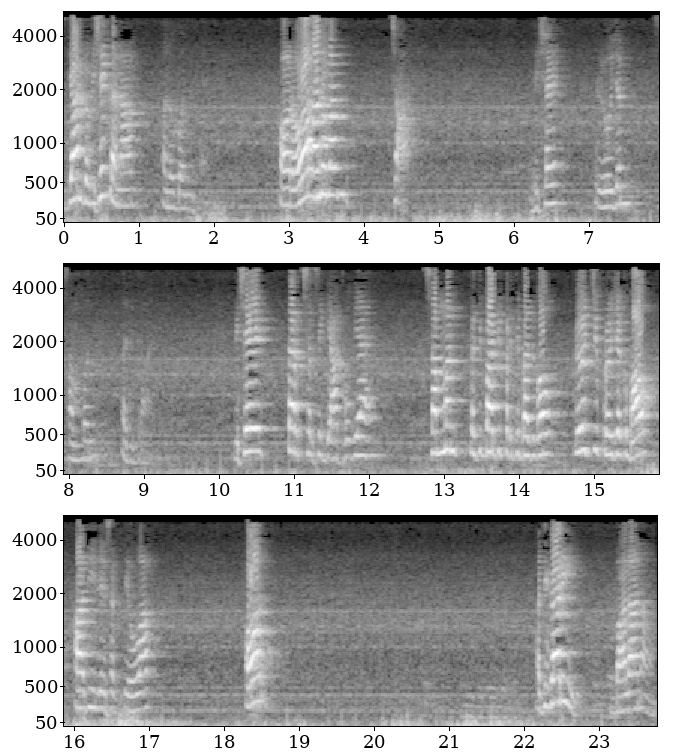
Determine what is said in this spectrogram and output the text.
उस ज्ञान का विषय का नाम अनुबंध है। और वह अनुबंध चार। विषय, प्रयोजन, संबंध, अधिकार। विषय तर्क से ज्ञात हो गया है। संबंध प्रतिपादी, प्रतिपाद भाव, प्रयोज्य, प्रयोजक भाव आदि ले सकते हो आप। और अधिकारी, बालाना,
